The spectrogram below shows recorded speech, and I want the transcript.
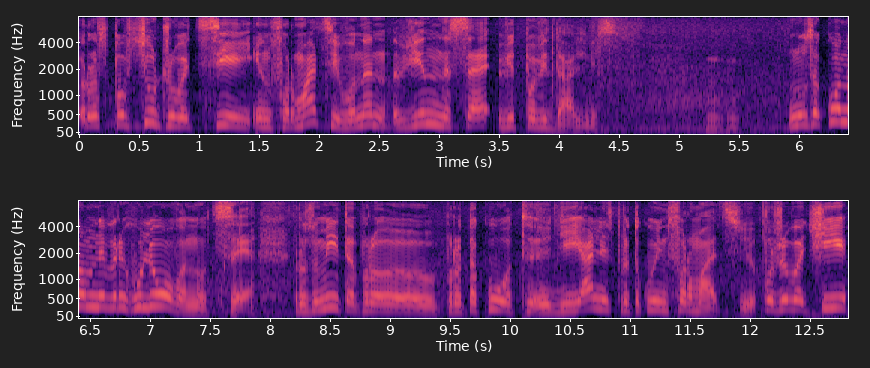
розповсюджувати цієї інформації вони, він несе відповідальність. Ну, законом не врегульовано це. Розумієте, про, про таку от діяльність, про таку інформацію. Споживачі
